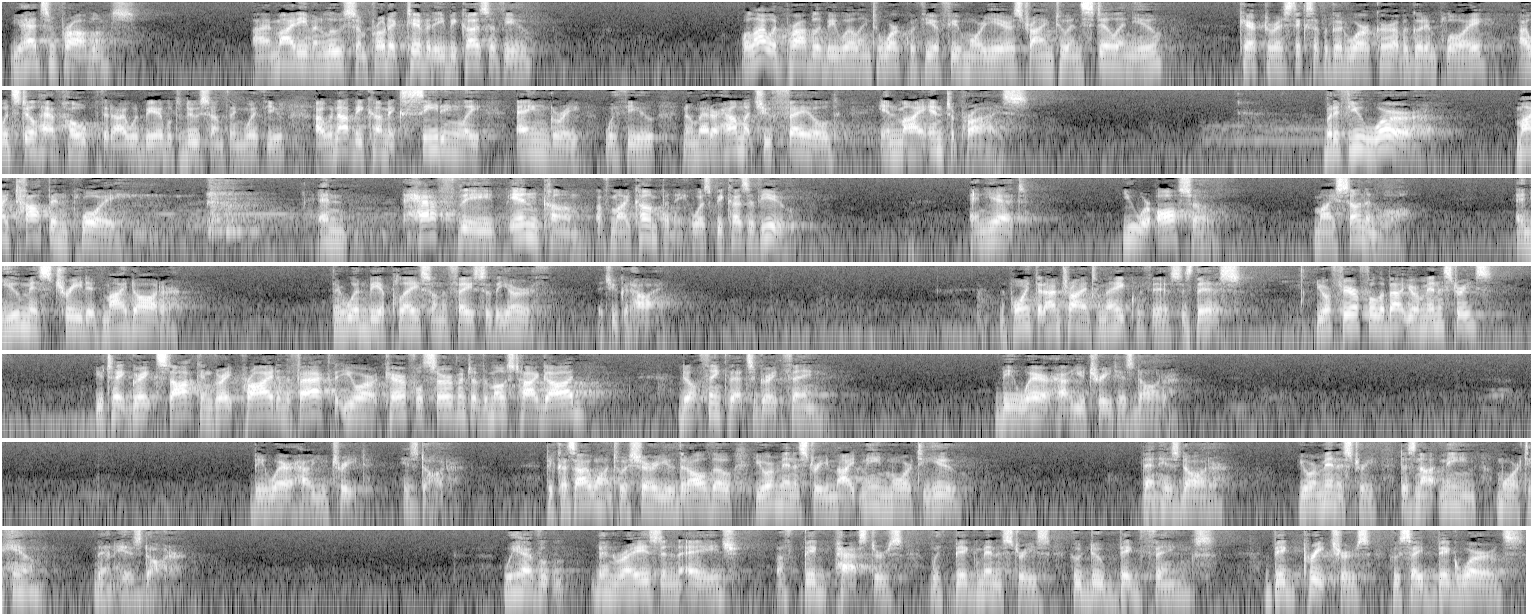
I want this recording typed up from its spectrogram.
You had some problems. I might even lose some productivity because of you. Well, I would probably be willing to work with you a few more years, trying to instill in you characteristics of a good worker, of a good employee, I would still have hope that I would be able to do something with you. I would not become exceedingly angry with you, no matter how much you failed in my enterprise. But if you were my top employee and half the income of my company was because of you, and yet you were also my son in law, and you mistreated my daughter, there wouldn't be a place on the face of the earth that you could hide. The point that I'm trying to make with this is this. You're fearful about your ministries. You take great stock and great pride in the fact that you are a careful servant of the Most High God. Don't think that's a great thing. Beware how you treat His daughter. beware how you treat his daughter. Because I want to assure you that although your ministry might mean more to you than his daughter, your ministry does not mean more to him than his daughter. We have been raised in an age of big pastors with big ministries who do big things, big preachers who say big words,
